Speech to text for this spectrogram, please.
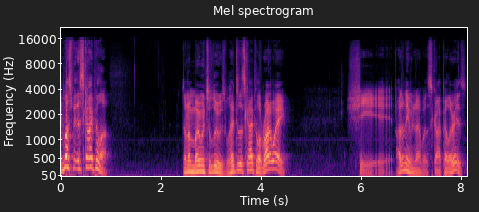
It must be the Sky Pillar! Don't a moment to lose. We'll head to the Sky Pillar right away. Shit. I don't even know what the Sky Pillar is.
